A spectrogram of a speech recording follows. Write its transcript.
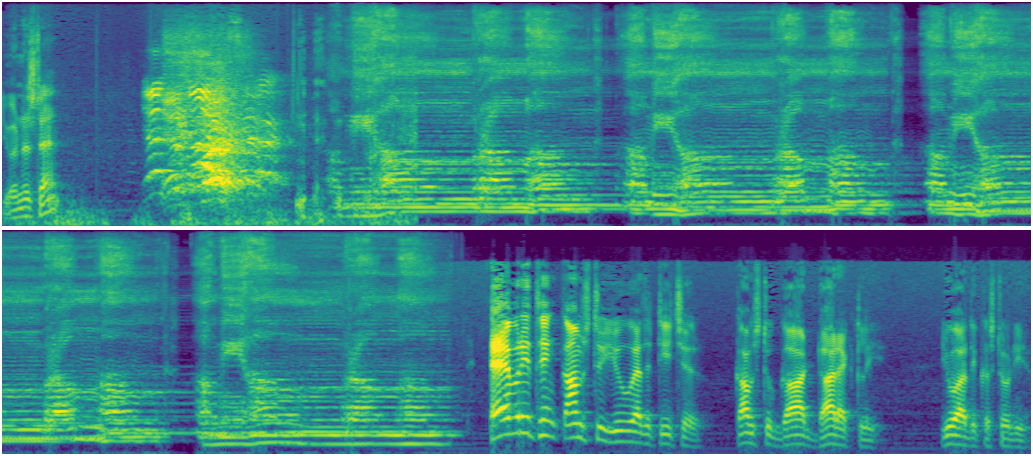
You understand? Everything comes to you as a teacher, comes to God directly. You are the custodian.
